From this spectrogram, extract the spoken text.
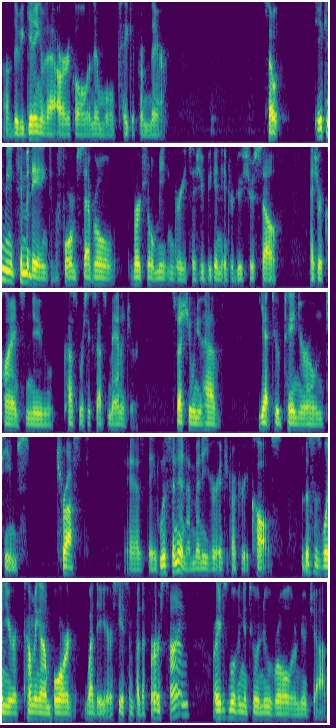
of the beginning of that article, and then we'll take it from there. So it can be intimidating to perform several virtual meet and greets as you begin to introduce yourself as your client's new customer success manager, especially when you have yet to obtain your own team's trust as they listen in on many of your introductory calls. So this is when you're coming on board, whether you're a CSM for the first time or you're just moving into a new role or new job.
